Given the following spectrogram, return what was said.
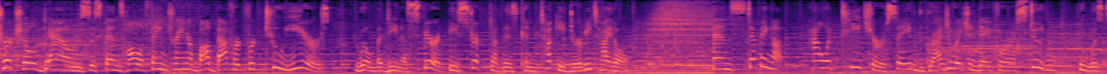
Churchill Downs suspends Hall of Fame trainer Bob Baffert for two years. Will Medina Spirit be stripped of his Kentucky Derby title? Stepping up, how a teacher saved graduation day for a student who was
